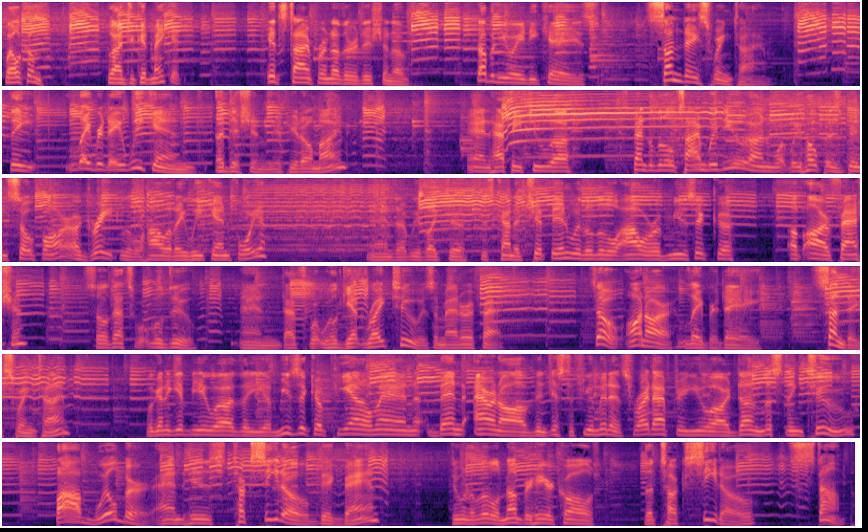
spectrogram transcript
Welcome. Glad you could make it. It's time for another edition of WADK's Sunday Swing Time. The Labor Day weekend edition, if you don't mind. And happy to uh, spend a little time with you on what we hope has been so far a great little holiday weekend for you. And uh, we'd like to just kind of chip in with a little hour of music uh, of our fashion. So that's what we'll do. And that's what we'll get right to, as a matter of fact. So, on our Labor Day Sunday swing time, we're going to give you uh, the uh, music of piano man Ben Aronov in just a few minutes, right after you are done listening to Bob Wilber and his Tuxedo Big Band, doing a little number here called the Tuxedo Stomp.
